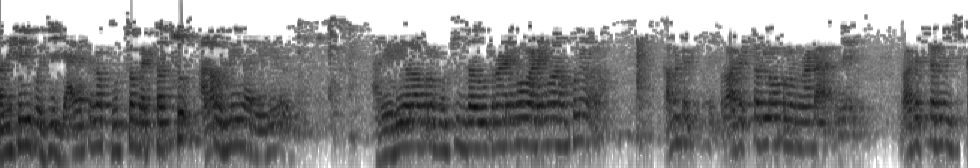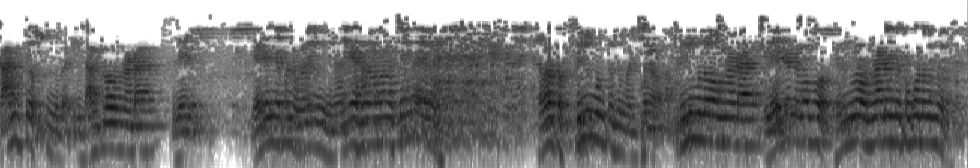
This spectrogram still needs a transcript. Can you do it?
మనిషిని కొంచెం జాగ్రత్తగా కూర్చోబెట్టచ్చు. అలా ఉండేది ఆ రేడియో. ఆ రేడియో లోపల కూర్చుని చదువుతున్నాడేమో వాడేమో అనుకునేవాడు కాబట్టి ప్రాజెక్టర్ లోపల ఉన్నాడా? లేదు. ప్రాజెక్టర్ నుంచి కాంతి వస్తుంది బయటికి దాంట్లో ఉన్నాడా? లేదు. లేదని చెప్పండి? మళ్ళీ మీకు సందేహం వచ్చిందా? తర్వాత ఫిల్మ్ ఉంటుంది మధ్యలో. ఫిల్మ్లో ఉన్నాడా? లేదండి బాబు. ఫిల్మ్లో ఉన్నాడని చెప్పకూడదు మీరు.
